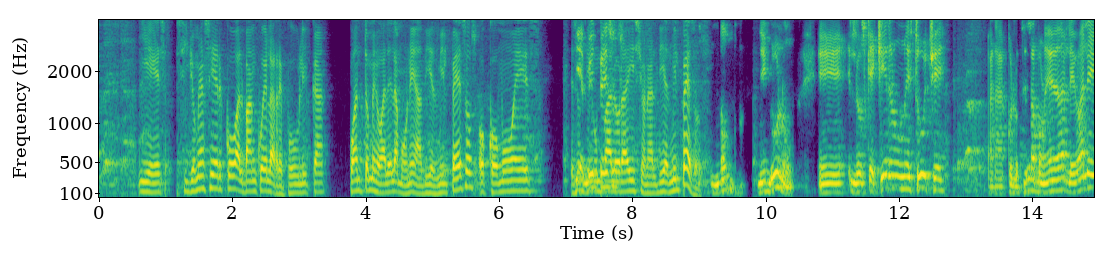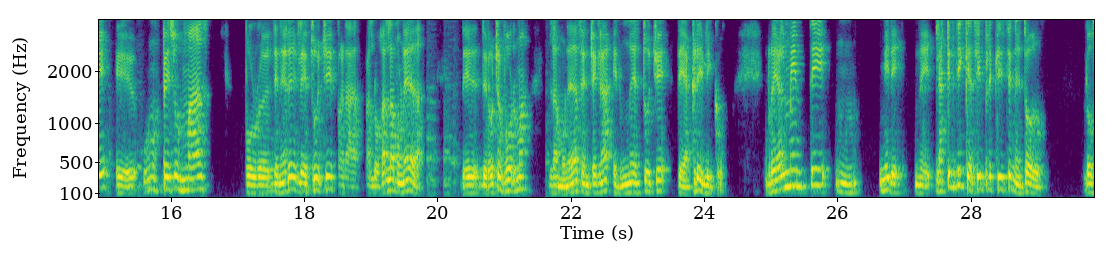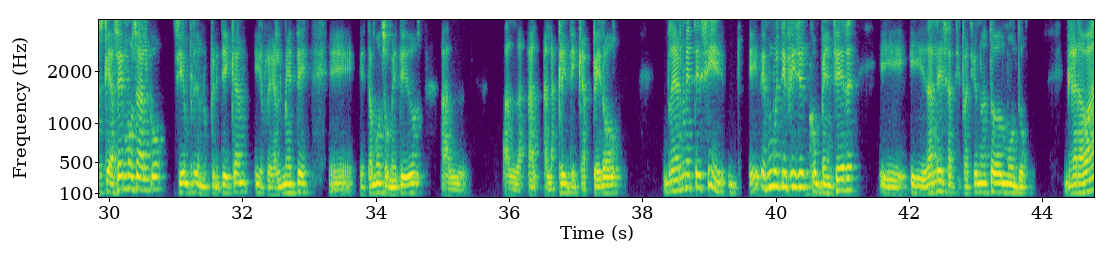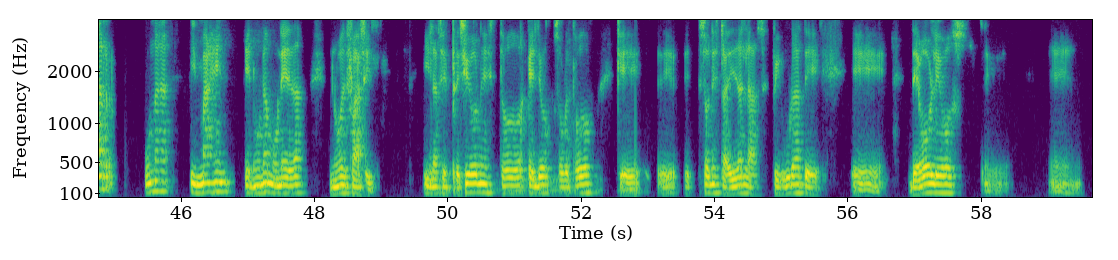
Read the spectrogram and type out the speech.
y es, si yo me acerco al Banco de la República, ¿Cuánto me vale la moneda? ¿10 mil pesos o cómo es? ¿Eso tiene un valor adicional? ¿10 mil pesos? No, ninguno. Eh, los que quieren un estuche para colocar la moneda, le vale eh, unos pesos más por eh, tener el estuche para alojar la moneda. De, de, otra forma, la moneda se entrega en un estuche de acrílico. Realmente, mm, mire, las críticas siempre existen en todo. Los que hacemos algo siempre nos critican y realmente eh, estamos sometidos al, a, la, crítica, pero realmente sí, es muy difícil convencer y, darle satisfacción a todo el mundo. Grabar una imagen en una moneda no es fácil y las expresiones, todo aquello, sobre todo que eh, son extraídas las figuras de, eh, de óleos,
